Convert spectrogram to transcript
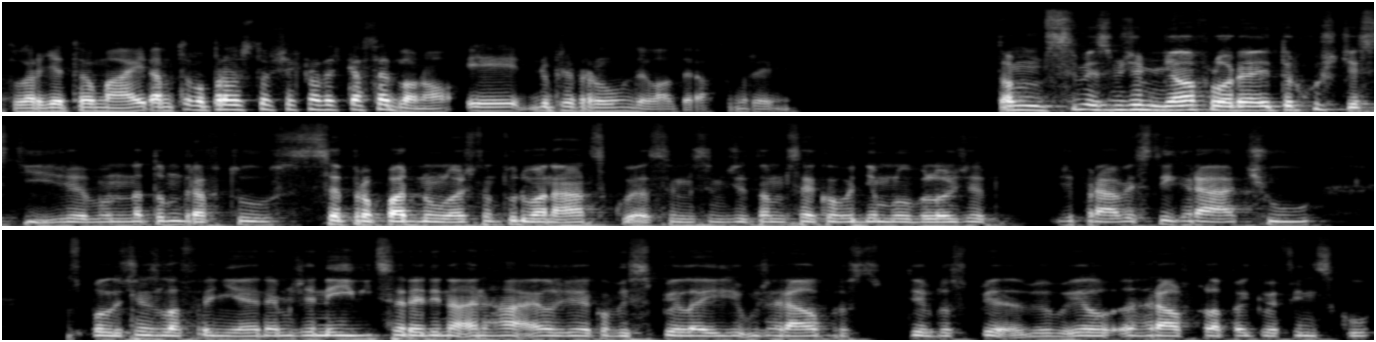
V Floridě to mají, tam to opravdu to všechno teďka sedlo, no. I dobře pro Lundela teda samozřejmě. Tam si myslím, že měla Florida i trochu štěstí, že on na tom draftu se propadnul až na tu dvanáctku. Já si myslím, že tam se jako hodně mluvilo, že, že právě z těch hráčů společně s Lafrenierem, že nejvíce ready na NHL, že jako vyspělej, že už hrál prostě v dospě, hrál v chlapek ve Finsku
